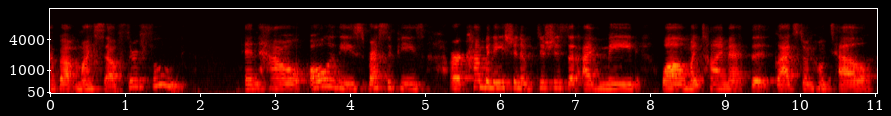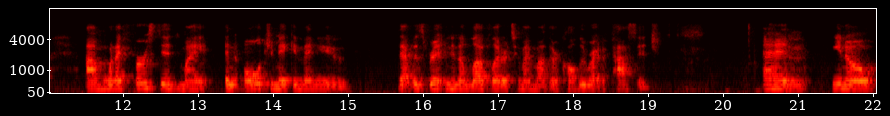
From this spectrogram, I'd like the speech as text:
about myself through food, and how all of these recipes are a combination of dishes that I've made while my time at the Gladstone Hotel. Um, when I first did my an all Jamaican menu that was written in a love letter to my mother called The Rite of Passage. And, you know,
